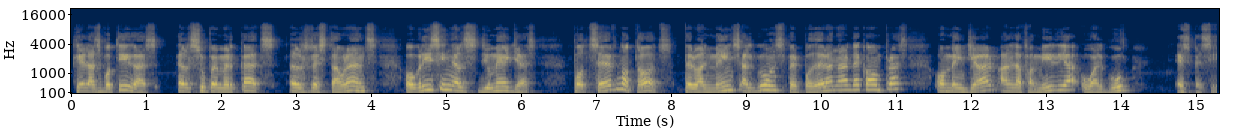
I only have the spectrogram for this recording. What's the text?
que les botigues, els supermercats, els restaurants obrissin els diumenges Potser no tots, però almenys alguns per poder anar de compres o menjar amb la família o algú especial.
